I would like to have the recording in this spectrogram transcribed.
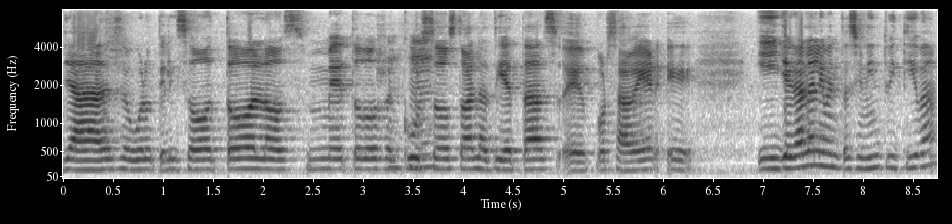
ya de seguro utilizó todos los métodos, recursos, todas las dietas eh, por saber, eh, y llega a la alimentación intuitiva.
